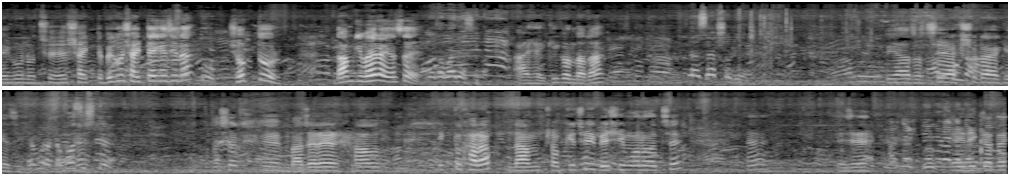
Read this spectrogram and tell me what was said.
বেগুন হচ্ছে ষাটটা বেগুন ষাট টাকা কেজি না? সত্তর? দাম কি বাইরে গেছে? আয় হ্যাঁ কি কোন দাদা? পেঁয়াজ হচ্ছে একশো টাকা কেজি। দর্শক বাজারের হাল একটু খারাপ, দাম সব কিছুই বেশি মনে হচ্ছে হ্যাঁ? এই যে, এই দিকটাতে।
